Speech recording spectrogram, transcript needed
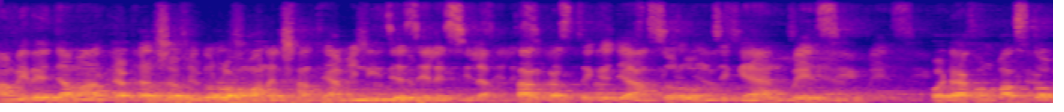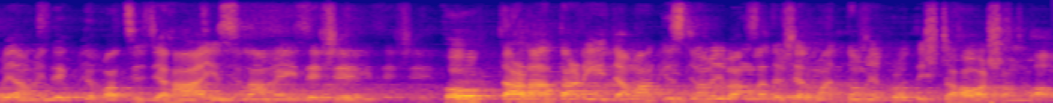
আমির জামাত ডাক্তার শফিকুর রহমানের সাথে আমি নিজে জেলে ছিলাম তার কাছ থেকে যে আচরণ, যে জ্ঞান পেয়েছি, ওটা এখন বাস্তবে আমি দেখতে পাচ্ছি যে হ্যাঁ ইসলাম এই দেশে খুব তাড়াতাড়ি জামাত ইসলামী বাংলাদেশের মাধ্যমে প্রতিষ্ঠা হওয়া সম্ভব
